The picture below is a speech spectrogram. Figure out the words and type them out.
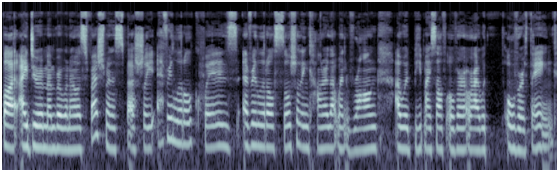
but i do remember when i was freshman especially every little quiz every little social encounter that went wrong i would beat myself over or i would overthink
